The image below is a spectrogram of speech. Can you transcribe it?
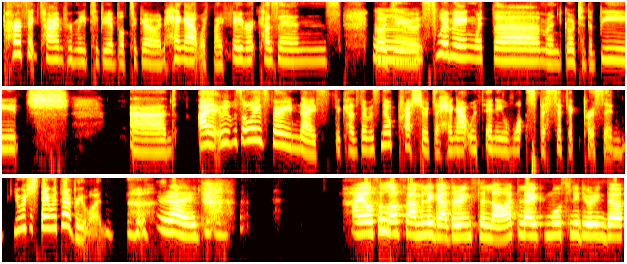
perfect time for me to be able to go and hang out with my favorite cousins, go do Hmm. swimming with them, and go to the beach. And I, it was always very nice because there was no pressure to hang out with any specific person. You were just there with everyone. Right. I also love family gatherings a lot, like mostly during the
